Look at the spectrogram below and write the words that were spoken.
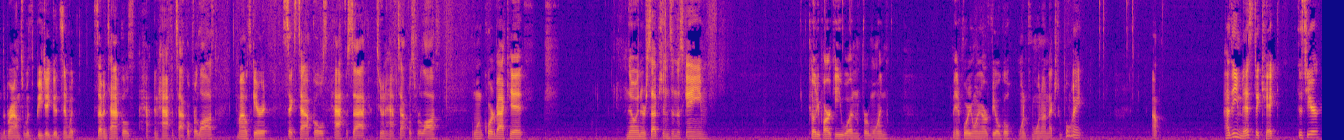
the Browns was B.J. Goodson with seven tackles and half a tackle for loss. Myles Garrett, six tackles, half a sack, two and a half tackles for loss. One quarterback hit. No interceptions in this game. Cody Parkey, one for one. Made a 41 yard field goal, one for one on extra point. Um, has he missed a kick this year?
